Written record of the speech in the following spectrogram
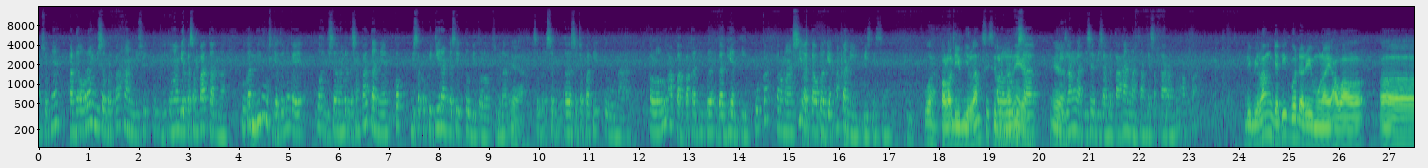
maksudnya ada orang yang bisa bertahan di situ gitu ngambil kesempatan nah bukan bingung sih jatuhnya kayak wah bisa ngambil kesempatan ya kok bisa kepikiran ke situ gitu loh sebenarnya ya se- se- eh, secepat itu. Nah kalau lu apa? Apakah di ba- bagian itu kah farmasi atau bagian apa nih bisnisnya? Wah kalau dibilang sih kalau lu sebenarnya bisa ya ya bilang lah bisa bisa bertahan lah sampai sekarang tuh apa? Dibilang jadi gue dari mulai awal eh,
